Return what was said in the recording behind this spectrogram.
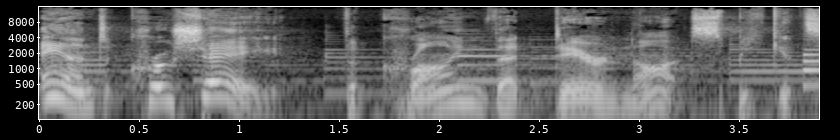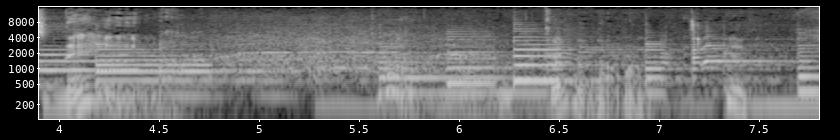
and crochet, the crime that dare not speak its name. Oh, good with that one.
